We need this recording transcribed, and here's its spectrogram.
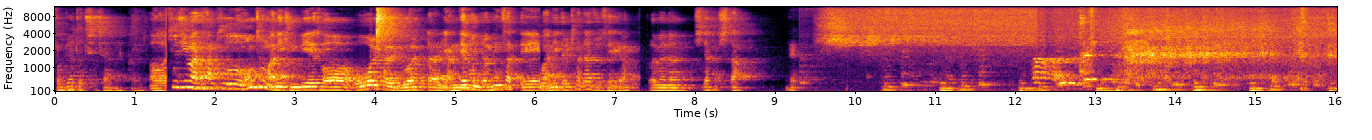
덤벼도 지지 않을까요? 어, 푸짐한 상품 엄청 많이 준비해서 5월달, 6월달 양대본점 행사 때 많이들 찾아주세요. 그러면은 시작합시다. 네.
